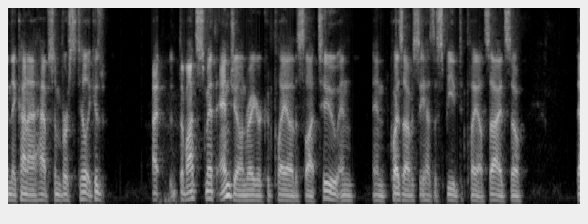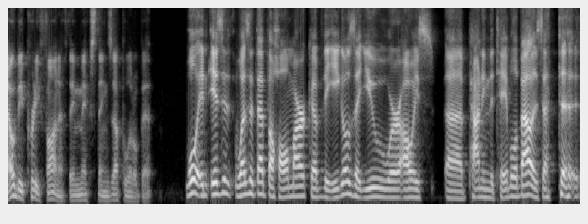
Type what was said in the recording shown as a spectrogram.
and they kind of have some versatility because DeVonta Smith and Jalen Reagor could play out of the slot too, and and Quez obviously has the speed to play outside. So that would be pretty fun if they mix things up a little bit. Well, and is it was it that the hallmark of the Eagles that you were always uh, pounding the table about is that the,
